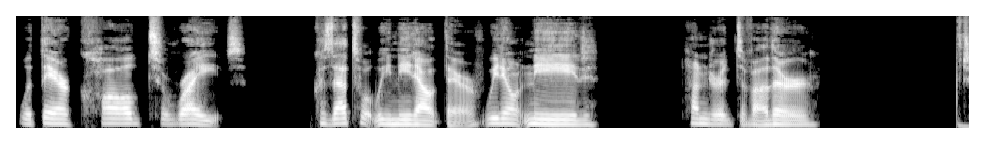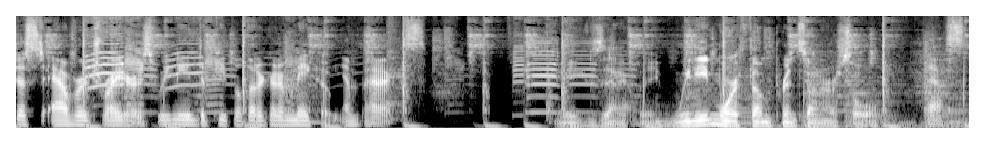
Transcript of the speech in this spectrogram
what they are called to write, because that's what we need out there. We don't need hundreds of other just average writers. We need the people that are going to make the impacts. Exactly. We need more thumbprints on our soul. Yes.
